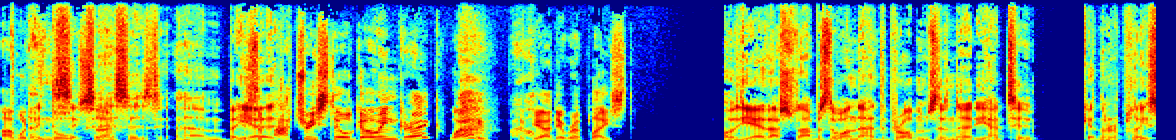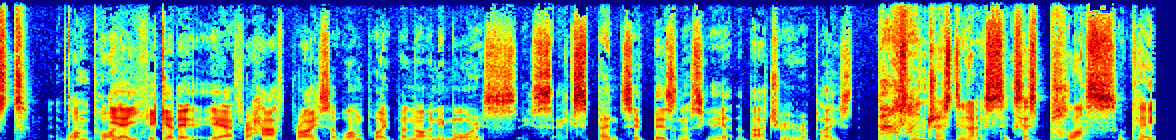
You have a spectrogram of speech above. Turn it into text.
I would I have thought the 6S so. is. Um, but is yeah, the battery still going, Greg? Wow! Have you had it replaced? Oh yeah, that's that was the one that had the problems, isn't it? You had to get them replaced at one point. Yeah, you could get it yeah for half price at one point, but not anymore. It's it's expensive business. You get the battery replaced. That's interesting. That's 6S Plus. Okay,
